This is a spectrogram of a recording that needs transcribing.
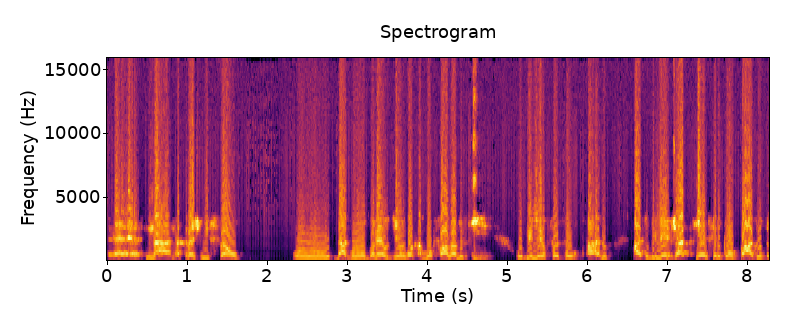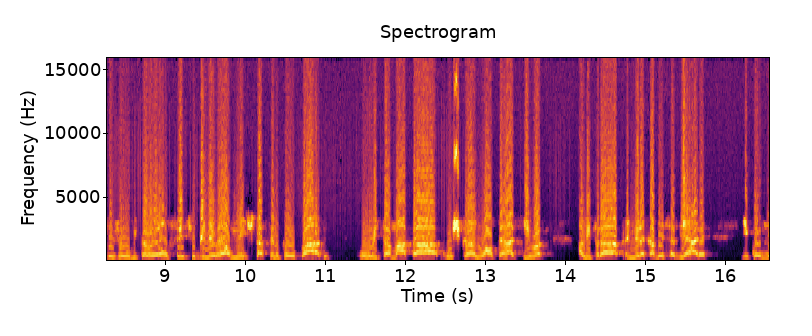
É, na, na transmissão o, da Globo, né? O Diogo acabou falando que o Bileu foi poupado mas o Bilheiro já tinha sido poupado em outro jogo. Então eu não sei se o Bilheiro realmente está sendo poupado ou o Itamar está buscando uma alternativa ali para a primeira cabeça de área. E como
